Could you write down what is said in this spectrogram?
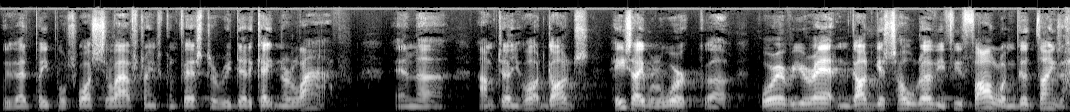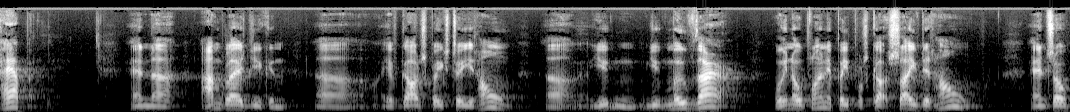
We've had people that's watched the live streams confess to rededicating their life. And uh, I'm telling you what, God's He's able to work uh, wherever you're at, and God gets hold of you. If you follow Him, good things will happen. And uh, I'm glad you can, uh, if God speaks to you at home, uh, you can you can move there. We know plenty of people's got saved at home, and so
